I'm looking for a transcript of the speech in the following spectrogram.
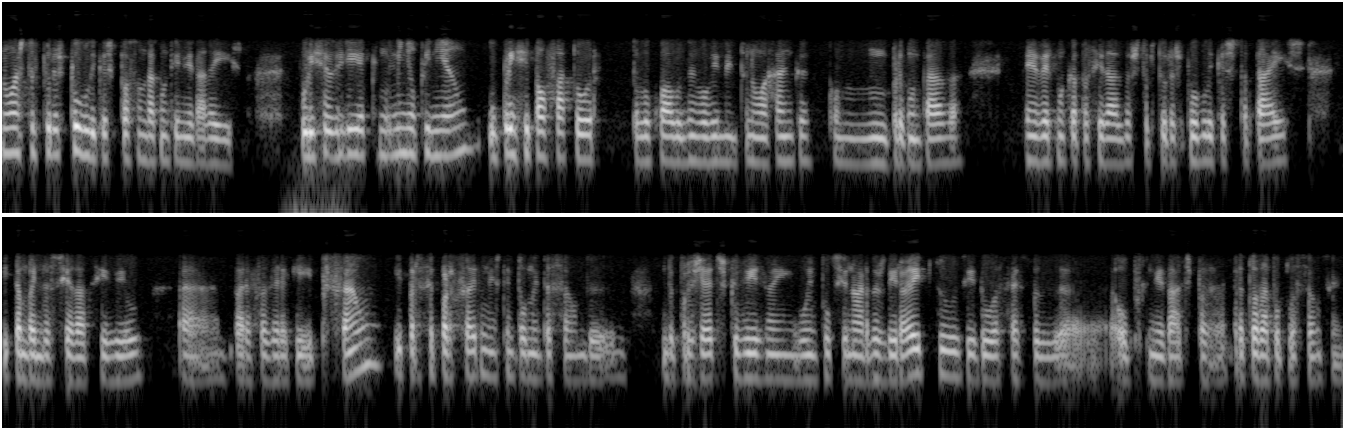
não há estruturas públicas que possam dar continuidade a isto. Por isso eu diria que, na minha opinião, o principal fator pelo qual o desenvolvimento não arranca, como me perguntava, tem a ver com a capacidade das estruturas públicas estatais e também da sociedade civil uh, para fazer aqui pressão e para ser parceiro nesta implementação de, de projetos que visem o impulsionar dos direitos e do acesso a, oportunidades para, para, toda a população, sem,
